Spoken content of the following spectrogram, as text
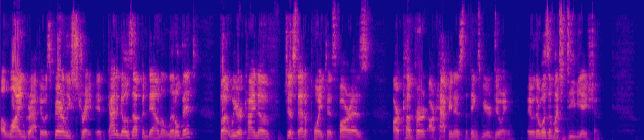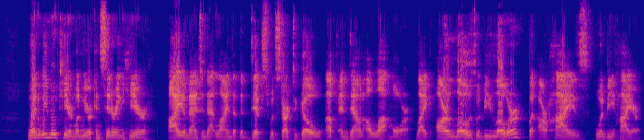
a line graph. It was fairly straight. It kind of goes up and down a little bit, but we were kind of just at a point as far as our comfort, our happiness, the things we were doing. It, there wasn't much deviation. When we moved here and when we were considering here, I imagined that line that the dips would start to go up and down a lot more. Like our lows would be lower, but our highs would be higher.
